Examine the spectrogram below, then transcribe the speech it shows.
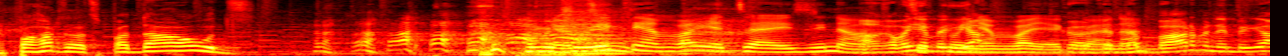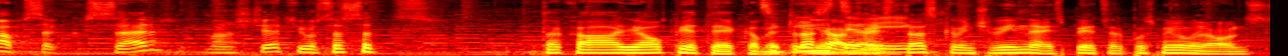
ir pārdodas par daudz. Viņu Citiem vajadzēja zināt, Ā, ka cik viņam vajag. ka, ka bārmenim bija jāpasaka, ser, man šķiet, jūs esat tā kā jau pietiekami. Trakākais tas, ka viņš vinnējis 5,5 miljonus.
